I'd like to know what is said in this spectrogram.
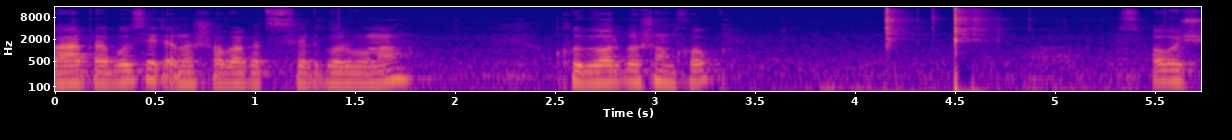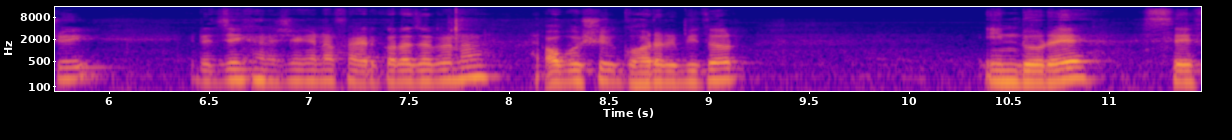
বারবার বলছি এটা আমরা সবার কাছে সেল করব না। খুবই অল্প সংখ্যক। অবশ্যই এটা যেখানে সেখানে ফায়ার করা যাবে না। অবশ্যই ঘরের ভিতর ইনডোরে সেফ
